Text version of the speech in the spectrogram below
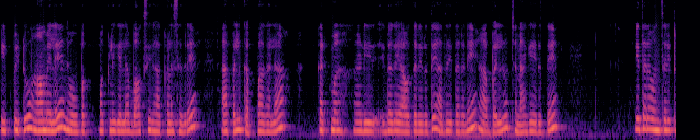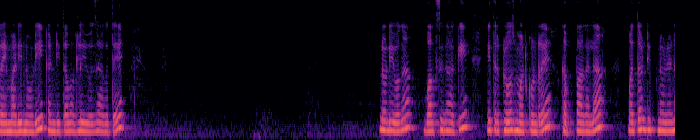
ಇಟ್ಬಿಟ್ಟು ಆಮೇಲೆ ನಾವು ಪಕ್ ಮಕ್ಕಳಿಗೆಲ್ಲ ಬಾಕ್ಸಿಗೆ ಹಾಕಿ ಕಳಿಸಿದ್ರೆ ಆ್ಯಪಲ್ ಕಪ್ಪಾಗಲ್ಲ ಕಟ್ ಮಾಡಿ ಇದ್ದಾಗ ಯಾವ ಥರ ಇರುತ್ತೆ ಅದೇ ಥರನೇ ಆ್ಯಪಲ್ಲು ಚೆನ್ನಾಗೇ ಇರುತ್ತೆ. ಈ ಥರ ಒಂದ್ಸರಿ ಟ್ರೈ ಮಾಡಿ ನೋಡಿ ಖಂಡಿತವಾಗ್ಲೂ ಯೂಸ್ ಆಗುತ್ತೆ. ನೋಡಿ ಇವಾಗ ಬಾಕ್ಸಿಗೆ ಹಾಕಿ ಈ ಥರ ಕ್ಲೋಸ್ ಮಾಡಿಕೊಂಡ್ರೆ ಕಪ್ಪಾಗಲ್ಲ ಮತ್ತೊಂದು ಟಿಪ್ ನೋಡೋಣ.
